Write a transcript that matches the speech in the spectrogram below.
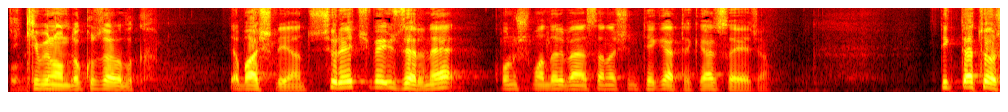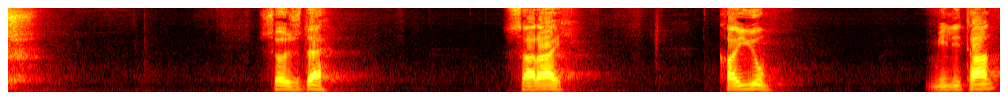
Konuş- 2019 Aralık. de başlayan süreç ve üzerine konuşmaları ben sana şimdi teker teker sayacağım. Diktatör, sözde, saray, kayyum, militan,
